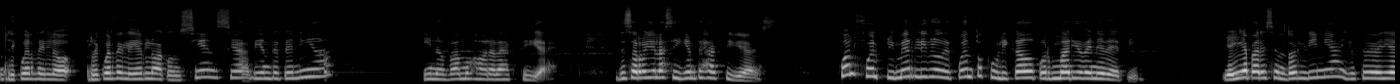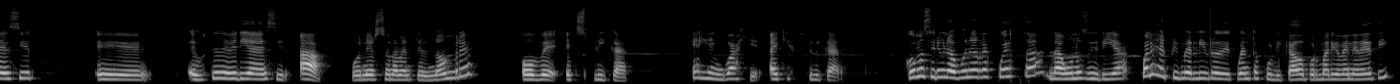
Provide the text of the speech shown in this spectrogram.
recuerde leerlo a conciencia, bien detenida, y nos vamos ahora a las actividades. Desarrolla las siguientes actividades. ¿Cuál fue el primer libro de cuentos publicado por Mario Benedetti? Y ahí aparecen dos líneas y usted debería decir, eh, usted debería decir A, poner solamente el nombre, o B, explicar. El lenguaje, hay que explicar. ¿Cómo sería una buena respuesta? La uno sería, ¿cuál es el primer libro de cuentos publicado por Mario Benedetti?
